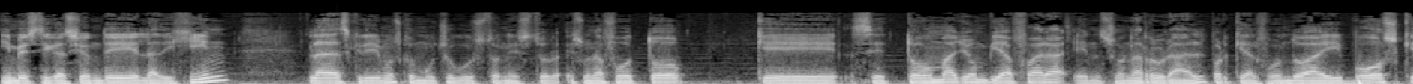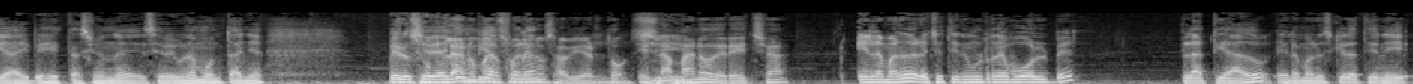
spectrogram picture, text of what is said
investigación de la Dijín. La describimos con mucho gusto, Néstor. Es una foto que se toma John Biafara en zona rural, porque al fondo hay bosque, hay vegetación, eh, se ve una montaña. Pero se ve plano más o menos abierto. En Sí. la mano derecha, En la mano derecha tiene un revólver plateado, en la mano izquierda tiene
